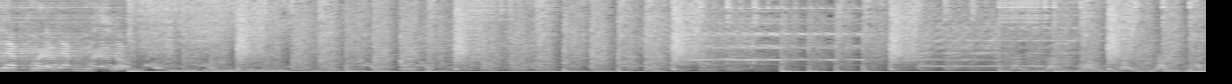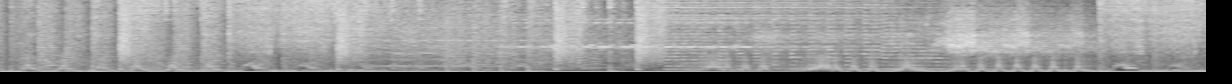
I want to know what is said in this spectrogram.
That part out for yourself. Okay,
